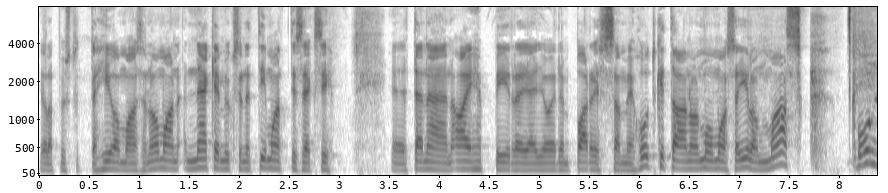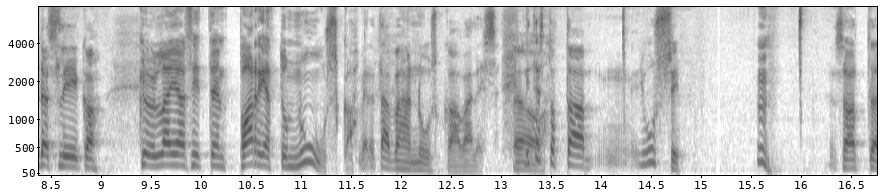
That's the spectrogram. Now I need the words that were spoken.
jolla pystytte hiomaan sen oman näkemyksenne timanttiseksi. Tänään aihepiirejä, joiden parissa me hutkitaan, on muun muassa Elon Musk, Bundesliga, Kyllä, ja sitten parjattu nuuska. Vedetään vähän nuuskaa välissä. Joo. Mites tota, Jussi, hmm. sä oot äh,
